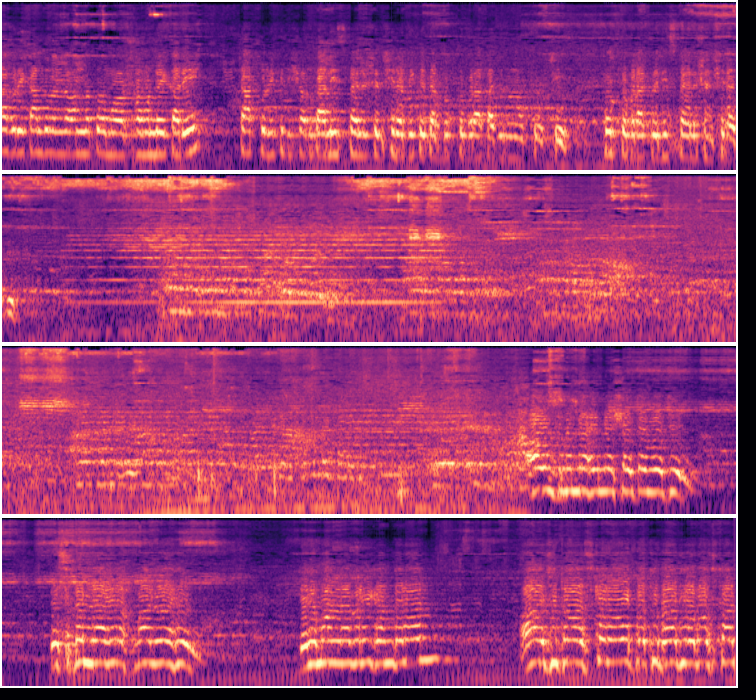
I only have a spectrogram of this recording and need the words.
নাগরিক আন্দোলনের অন্যতম সমন্বয়কারী চাঁদপুরে কৃষক ইসমাইল হোসেন সিরাজিকে তার বক্তব্য রাখার জন্য অনুরোধ করছি। বক্তব্য রাখবেন ইসমাইল হোসেন সিরাজি। তৃণমূল নাগরিক আন্দোলন আয়োজিত আজকের প্রতিবাদী অবস্থান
